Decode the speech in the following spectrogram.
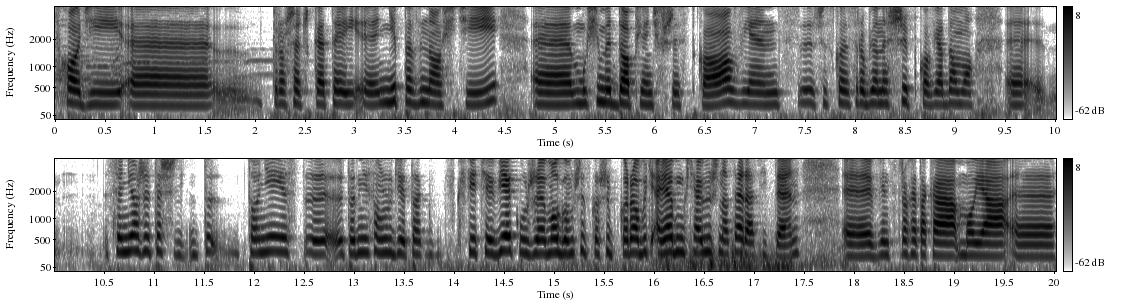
wchodzi e, troszeczkę tej niepewności, musimy dopiąć wszystko, więc wszystko jest robione szybko, wiadomo seniorzy też to, to, nie jest, y, to nie są ludzie tak w kwiecie wieku, że mogą wszystko szybko robić, a ja bym chciała już na teraz i ten, e, więc trochę taka moja e,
